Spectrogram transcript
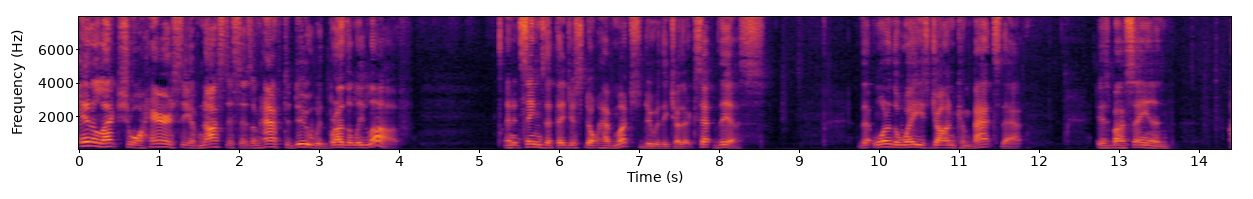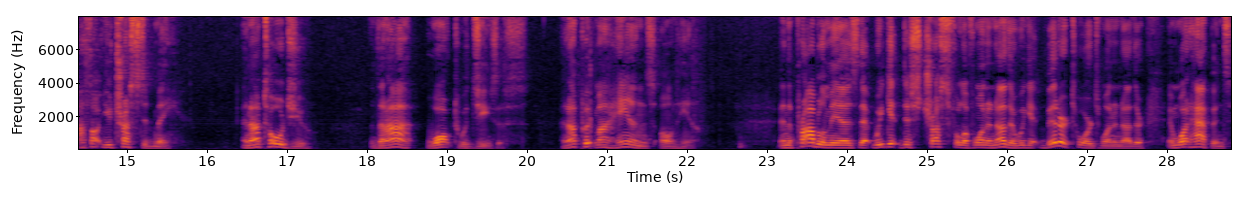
intellectual heresy of Gnosticism have to do with brotherly love? And it seems that they just don't have much to do with each other except this that one of the ways John combats that is by saying, I thought you trusted me. And I told you that I walked with Jesus and I put my hands on him. And the problem is that we get distrustful of one another, we get bitter towards one another, and what happens?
